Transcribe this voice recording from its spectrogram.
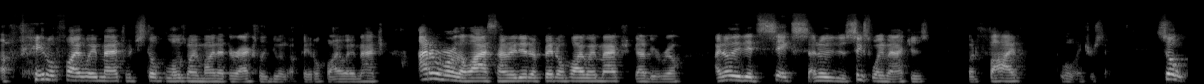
A fatal five-way match, which still blows my mind that they're actually doing a fatal five-way match. I don't remember the last time they did a fatal five-way match. Gotta be real. I know they did six. I know they did six way matches, but five, a little interesting. So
